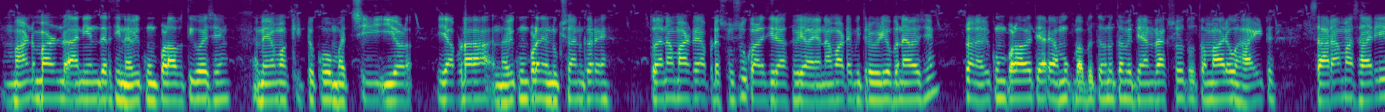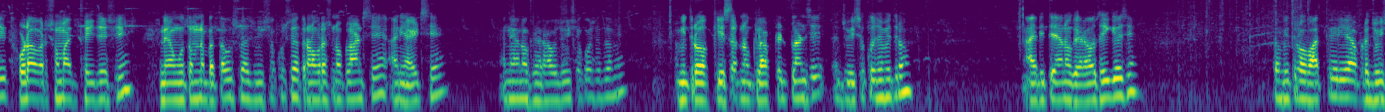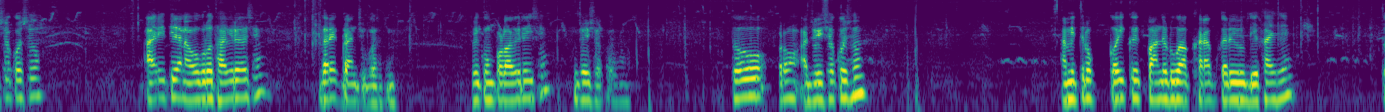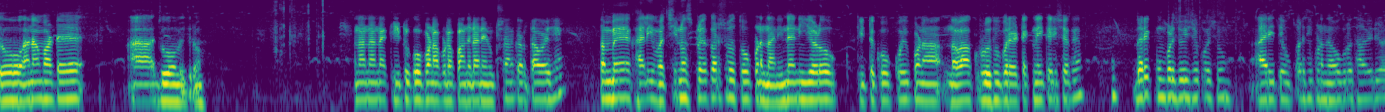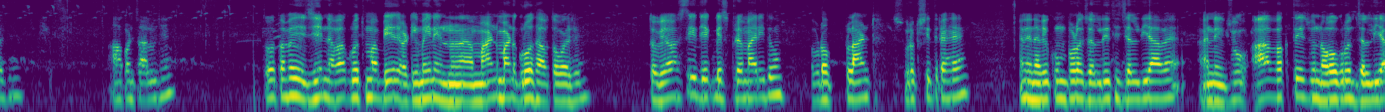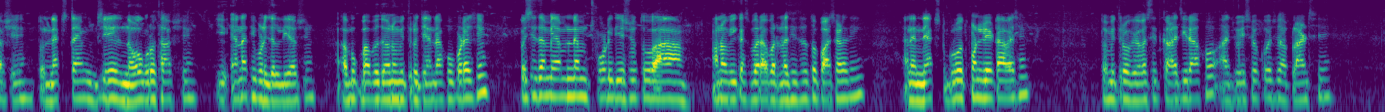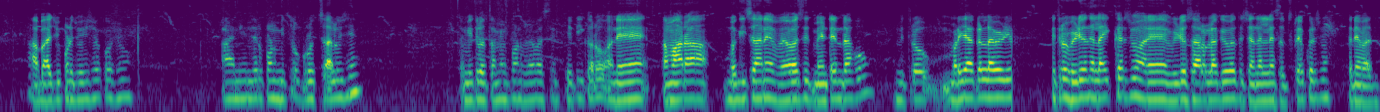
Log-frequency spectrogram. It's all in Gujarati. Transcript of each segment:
માંડ માંડ આની અંદરથી નવી કુંપળ આવતી હોય છે. અને એમાં કીટકો, મચ્છી, ઈયળ, એ આપણા નવી કુંપળને નુકસાન કરે. તો એના માટે આપણે શું શું કાળજી રાખવી? એના માટે મિત્રો વીડિયો બનાવે છે. તો નવી આવે ત્યારે અમુક બાબતોનું તમે ધ્યાન રાખશો, તો તમારું હાઇટ સારામાં સારી થોડા વર્ષોમાં જ થઈ જશે. અને હું તમને બતાવું છું જોઈ શકું છું ત્રણ વર્ષનો પ્લાન્ટ છે, આની હાઇટ છે, અને આનો ઘેરાવ જોઈ શકો છો તમે. મિત્રો કેસરનો ક્રાફ્ટેડ પ્લાન્ટ છે, જોઈ શકો છો મિત્રો. આ રીતે આનો ઘેરાવ થઈ ગયો છે. તો મિત્રો, વાત કરીએ આપણે જોઈ શકો છો. આ રીતે આ નવો ગ્રોથ આવી રહ્યો છે, દરેક બ્રાન્ચ ઉપરથી. કુંપળ આવી રહી છે, જોઈ શકો છો. તો આ જોઈ શકો છો. આ મિત્રો કઈ કંઈક પાંદડું આ ખરાબ કરેલું દેખાય છે. તો આના માટે આ જુઓ મિત્રો. નાના નાના કીટકો પણ આપણા પાંદડાને નુકસાન કરતા હોય છે. તમે ખાલી મચ્છીનો સ્પ્રે કરશો તો પણ નાની નાની ઈયળો કીટકો કોઈ પણ નવા ગ્રોથ ઉપર એટેક નહીં કરી શકે. દરેક કુંપળ જોઈ શકો છો. આ રીતે ઉપરથી પણ નવો ગ્રોથ આવી રહ્યો છે. આ પણ ચાલુ છે. તો તમે જે નવા ગ્રોથમાં બે અઢી મહિને માંડ માંડ ગ્રોથ આવતો હોય છે, તો વ્યવસ્થિત એક બે સ્પ્રે મારી દો. આપણો પ્લાન્ટ સુરક્ષિત રહે અને નવી કુંભળો જલ્દીથી જલ્દી આવે. અને જો આ વખતે જો નવો ગ્રોથ જલ્દી આવશે, તો નેક્સ્ટ ટાઈમ જે નવો ગ્રોથ આવશે, એ એનાથી પણ જલ્દી આવશે. અમુક બાબતોનું મિત્રો ધ્યાન રાખવું પડે છે. પછી તમે એમને એમ છોડી દેશો તો આ, આનો વિકાસ બરાબર નથી થતો પાછળથી. અને નેક્સ્ટ ગ્રોથ પણ લેટ આવે છે. તો મિત્રો વ્યવસ્થિત કાળજી રાખો. આ જોઈ શકો છો, આ પ્લાન્ટ છે. આ બાજુ પણ જોઈ શકો છો. આની અંદર પણ મિત્રો ગ્રોથ ચાલુ છે. તો મિત્રો તમે પણ વ્યવસ્થિત ખેતી કરો અને તમારા બગીચાને વ્યવસ્થિત મેન્ટેન રાખો. મિત્રો, મળીએ આગળના વીડિયો મિત્રો વિડીયોને લાઈક કરજો અને વીડિયો સારો લાગ્યો હોય તો ચેનલને સબસ્ક્રાઈબ કરજો. ધન્યવાદ.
